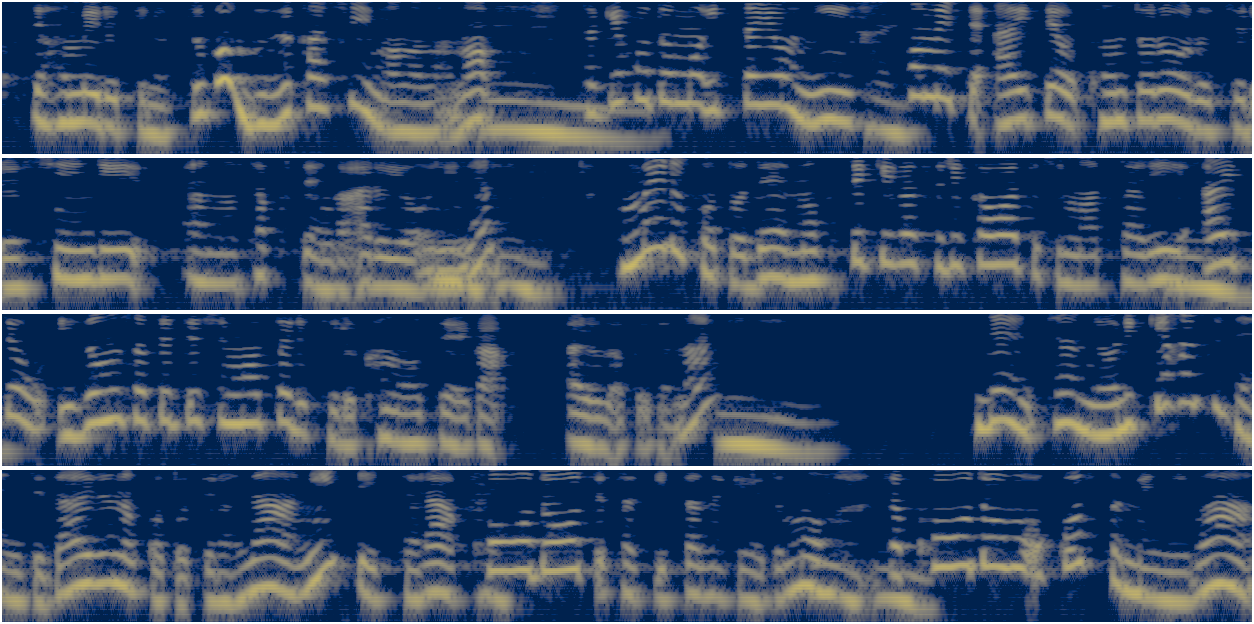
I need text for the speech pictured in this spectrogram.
って褒めるっていうのはすごい難しいものなの。先ほども言ったように、はい、褒めて相手をコントロールする心理あの作戦があるようにね、うんうん褒めることで目的がすり替わってしまったり、うん、相手を依存させてしまったりする可能性があるわけじゃない、うん、で、じゃあ、乗り気発電って大事なことってのは何？って言ったら、行動ってさっき言ったんだけれども、じゃあ行動を起こすためには、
